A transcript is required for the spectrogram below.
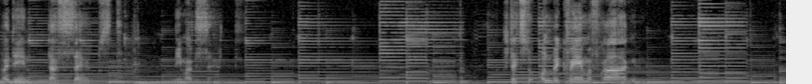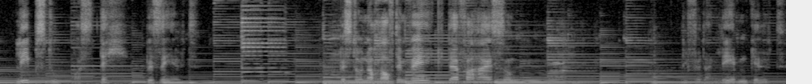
bei denen das selbst niemals zählt? Stellst du unbequeme Fragen? Liebst du, was dich beseelt? Bist du noch auf dem Weg der Verheißung, die für dein Leben gilt?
